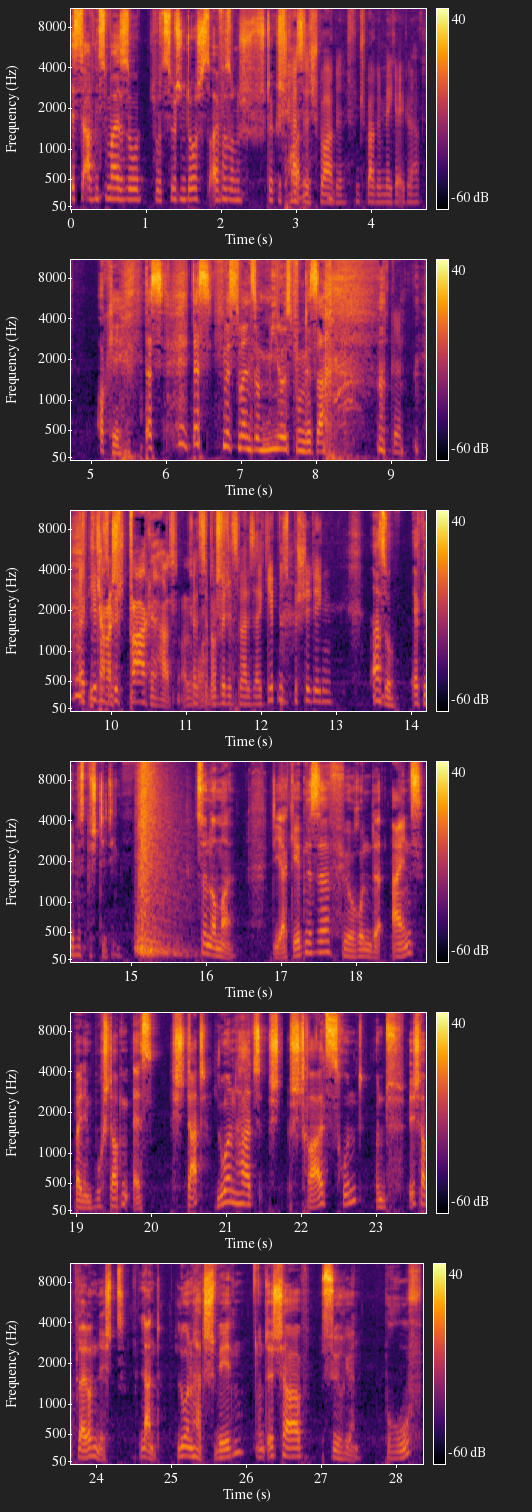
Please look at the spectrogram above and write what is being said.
ist da ab und zu mal so, so zwischendurch einfach so ein Stück Ich Spargel? hasse Spargel. Ich finde Spargel mega ekelhaft. Okay, das, das müsste man so Minuspunkte sagen. Okay. Wie Ergebnis kann man Spargel hassen? Also, Kannst du mir das, bitte jetzt mal das Ergebnis bestätigen? also, Ergebnis bestätigen. So, nochmal. Die Ergebnisse für Runde 1 bei dem Buchstaben S. Stadt. Luan hat St- Stralsund und ich habe leider nichts. Land. Luan hat Schweden und ich habe Syrien. Beruf.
